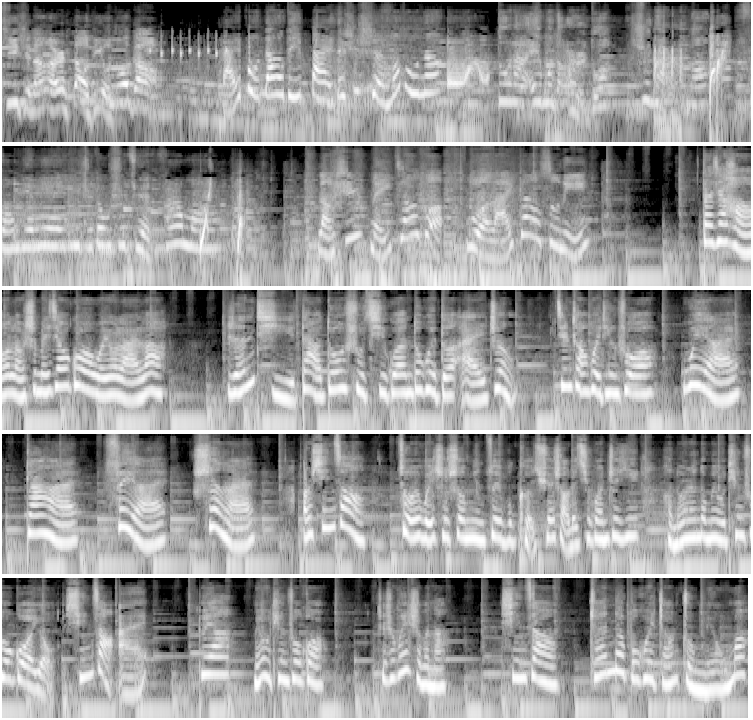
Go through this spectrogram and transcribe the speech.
七尺男儿到底有多高？摆谱到底摆的是什么谱呢？哆啦 A 梦的耳朵去哪儿了呢？方便面一直都是卷发吗？老师没教过，我来告诉你。大家好，老师没教过，我又来了。人体大多数器官都会得癌症，经常会听说胃癌、肝癌、肺癌、肾癌，而心脏作为维持生命最不可缺少的器官之一，很多人都没有听说过有心脏癌。对呀，没有听说过，这是为什么呢？心脏真的不会长肿瘤吗？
